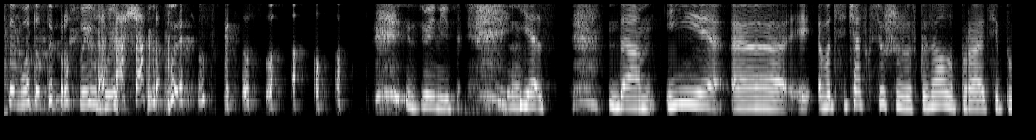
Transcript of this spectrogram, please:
это будто ты про своих бывших прям сказала. Извините. Да. Yes, да. И э, вот сейчас Ксюша рассказала про типа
